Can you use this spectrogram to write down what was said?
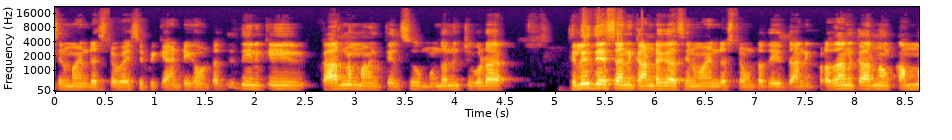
సినిమా ఇండస్ట్రీ వైసీపీకి యాంటీగా ఉంటుంది. దీనికి కారణం మనకు తెలుసు. ముందు నుంచి కూడా తెలుగుదేశానికి అండగా సినిమా ఇండస్ట్రీ ఉంటుంది. దానికి ప్రధాన కారణం కమ్మ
